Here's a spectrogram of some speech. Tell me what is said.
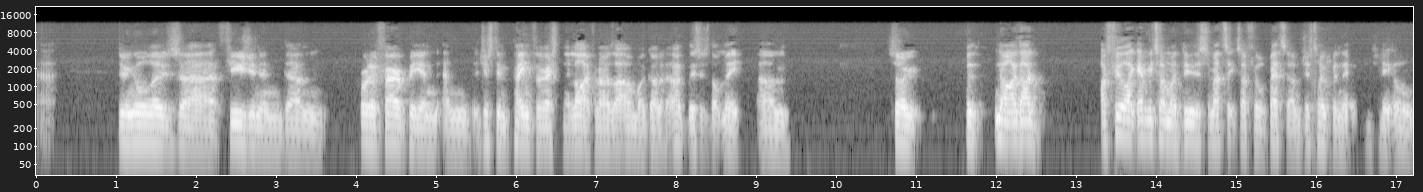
uh, doing all those uh, fusion and um, prolotherapy and, and just in pain for the rest of their life. And I was like, oh my God, I hope this is not me. Um, so, but no, I, I, I feel like every time I do the somatics, I feel better. I'm just hoping that eventually it'll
